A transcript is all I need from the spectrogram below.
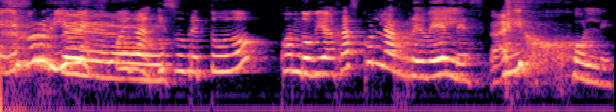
es horrible. Pero- Oigan, y sobre todo cuando viajas con las rebeldes. Ay. Híjole,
